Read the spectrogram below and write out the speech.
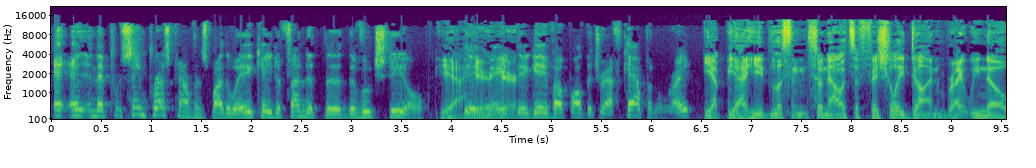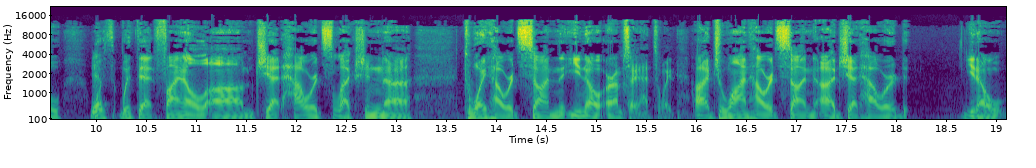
and, and that same press conference, by the way, AK defended the the Vooch deal. Yeah, they here, made. here. They gave up all the draft capital, right? Yep. Yeah. He listen. So now it's officially done, right? We know Yep. with with that final um, Jet Howard selection, uh, Dwight Howard's son. You know, or I'm sorry, not Dwight. Uh, Juwan Howard's son, uh, Jet Howard. You know,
